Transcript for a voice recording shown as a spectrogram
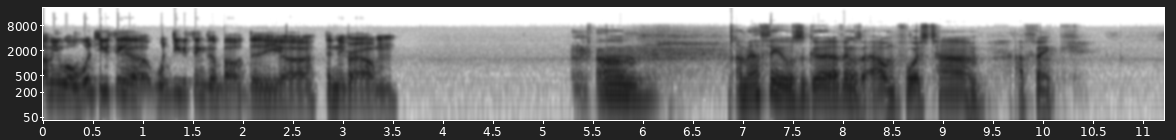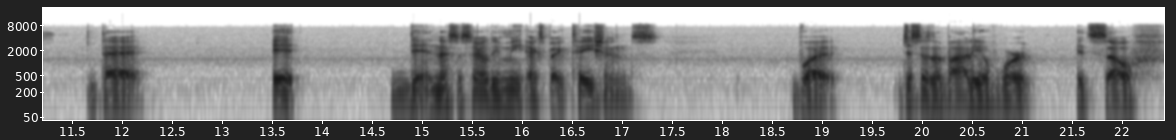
I mean, well, what do you think? Uh, what do you think about the uh, the nigger album? Um, I mean, I think it was good. I think it was an album for its time. I think that it didn't necessarily meet expectations, but just as a body of work itself,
